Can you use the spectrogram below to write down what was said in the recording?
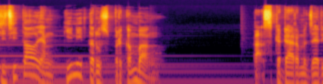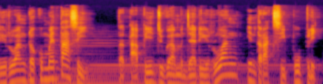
digital yang kini terus berkembang. Tak sekedar menjadi ruang dokumentasi, tetapi juga menjadi ruang interaksi publik.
